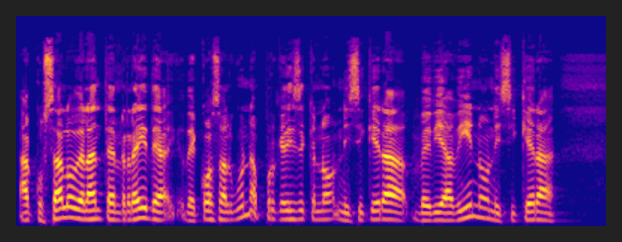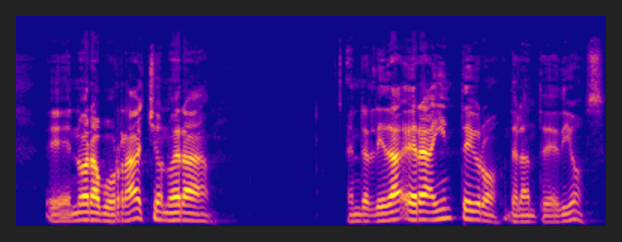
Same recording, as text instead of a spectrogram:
acusarlo delante del rey de, cosa alguna, porque dice que no, ni siquiera bebía vino, ni siquiera eh, no era borracho, no era, en realidad era íntegro delante de Dios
